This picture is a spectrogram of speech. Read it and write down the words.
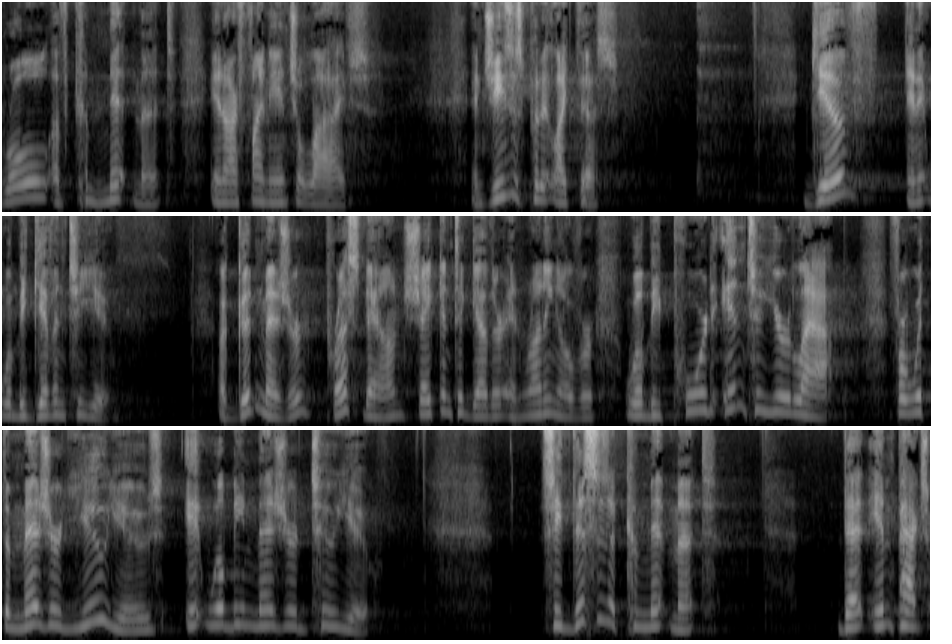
role of commitment in our financial lives. And Jesus put it like this Give, and it will be given to you. A good measure, pressed down, shaken together, and running over, will be poured into your lap. For with the measure you use, it will be measured to you. See, this is a commitment that impacts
